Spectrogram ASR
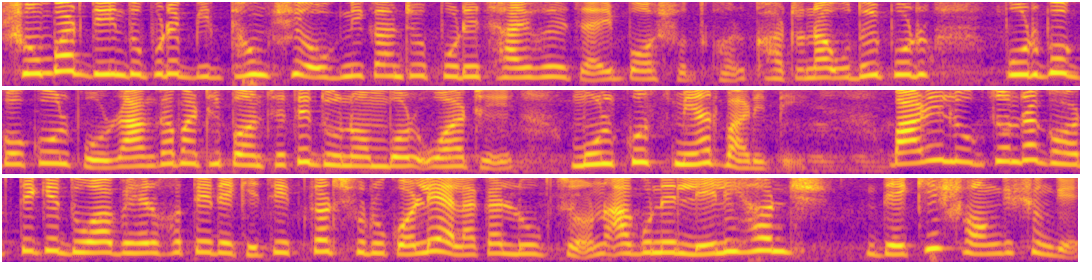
সোমবার দিন দুপুরে বিধ্বংসী অগ্নিকাণ্ড পড়ে ছাই হয়ে যায় বসতঘর ঘটনা উদয়পুর, পূর্ব গোকুলপুর, রাঙ্গামাটি পঞ্চায়েতে দু নম্বর ওয়ার্ডে মুলকুস মিয়ার বাড়িতে। বাড়ির লোকজনরা ঘর থেকে ধোয়া বের হতে দেখে চিৎকার শুরু করলে এলাকার লোকজন আগুনের লেলিহান দেখে সঙ্গে সঙ্গে।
